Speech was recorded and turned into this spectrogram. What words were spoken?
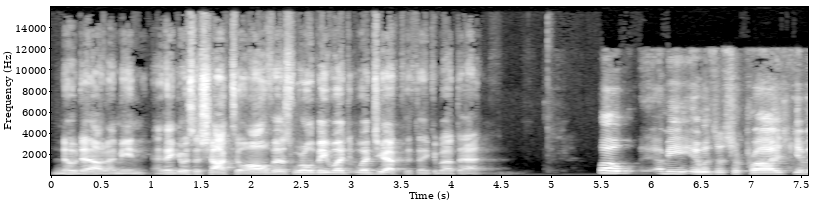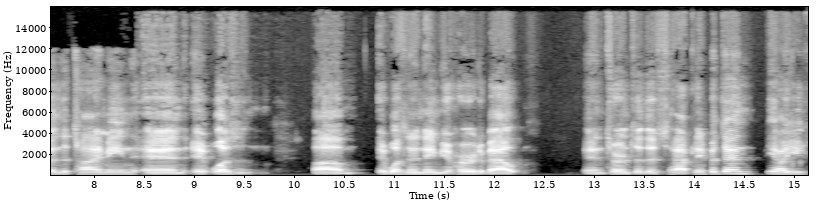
No doubt. I mean, I think it was a shock to all of us. World B, what what'd you have to think about that? Well, I mean, it was a surprise given the timing, and it wasn't um, it wasn't a name you heard about in terms of this happening. But then, you know, you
